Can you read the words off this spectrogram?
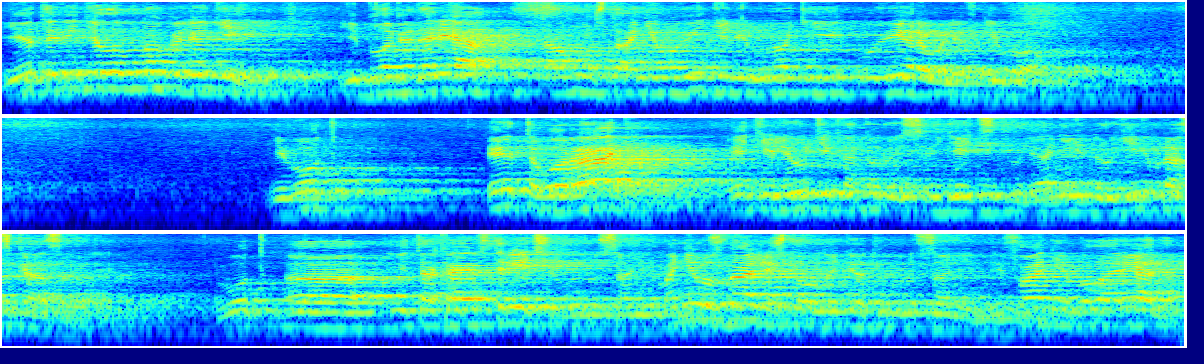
И это видело много людей. И благодаря тому, что они увидели, многие уверовали в Него. И вот этого ради эти люди, которые свидетельствовали, они и другим рассказывали. Вот э, и такая встреча в Иерусалим. Они узнали, что он идет в Иерусалим. Вифания была рядом,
